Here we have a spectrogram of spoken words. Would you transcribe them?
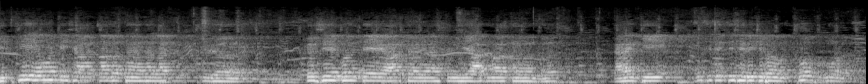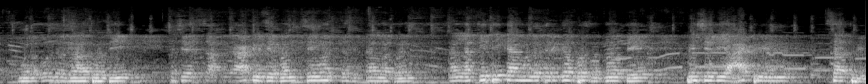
इतकी मोठी शाळा चालत नाही त्याला कसे कोणते अडथळे असतील हे आत्महत्या म्हणलं कारण की दुसरी तिसरीची पण खूप मुलं कोणत्या राहत होती. तसेच आठवीचे पण सेमच तसे त्यांना पण. त्यांना किती काय म्हणलं तरी गप्प बसत नव्हते. स्पेशली आठवी आणि सातवी.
